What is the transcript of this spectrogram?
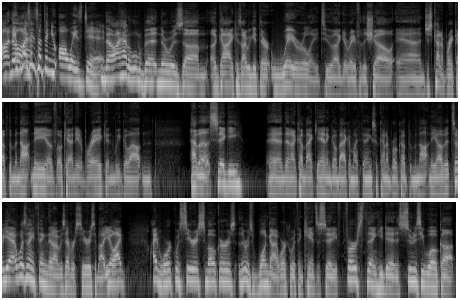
Uh, it wasn't something you always did. No, I had a little bit, and there was um, a guy because I would get there way early to uh, get ready for the show and just kind of break up the monotony of okay, I need a break, and we go out and have a ciggy, and then I come back in and go back on my thing. So kind of broke up the monotony of it. So yeah, it wasn't anything that I was ever serious about. You know, I. I'd work with serious smokers. There was one guy I worked with in Kansas City. First thing he did, as soon as he woke up,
